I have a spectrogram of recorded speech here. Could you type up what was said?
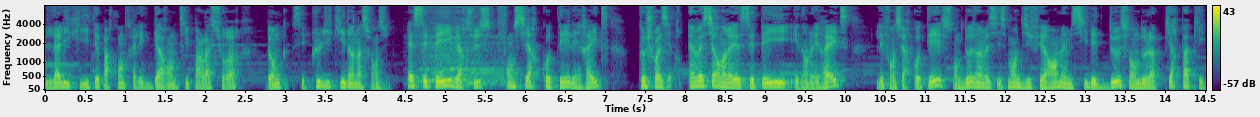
la liquidité par contre, elle est garantie par l'assureur. Donc, c'est plus liquide en assurance vie. SCPI versus foncière cotée, les rates, que choisir? Investir dans les SCPI et dans les rates, les foncières cotées sont deux investissements différents même si les deux sont de la pierre papier.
